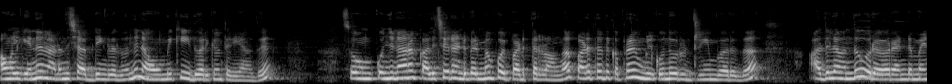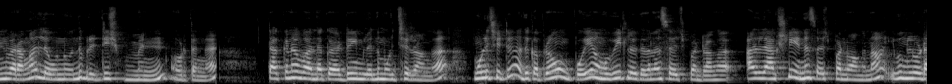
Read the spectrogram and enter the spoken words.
அவங்களுக்கு என்ன நடந்துச்சு அப்படிங்கிறது வந்து நவோமிக்கு இது வரைக்கும் தெரியாது. ஸோ கொஞ்ச நேரம் கழிச்சு ரெண்டு பேருமே போய் படுத்துடுறாங்க. படுத்ததுக்கப்புறம் இவங்களுக்கு வந்து ஒரு ட்ரீம் வருது. அதில் வந்து ஒரு ரெண்டு மென் வராங்க. அதில் ஒன்று வந்து பிரிட்டிஷ் மென் ஒருத்தங்க. டக்குன்னு அந்த ட்ரீம்லேருந்து முடிச்சிடுறாங்க. முடிச்சுட்டு அதுக்கப்புறம் போய் அவங்க வீட்டில் இருக்கிறதெல்லாம் சர்ச் பண்ணுறாங்க அதில் ஆக்சுவலி என்ன சர்ச் பண்ணுவாங்கன்னா இவங்களோட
